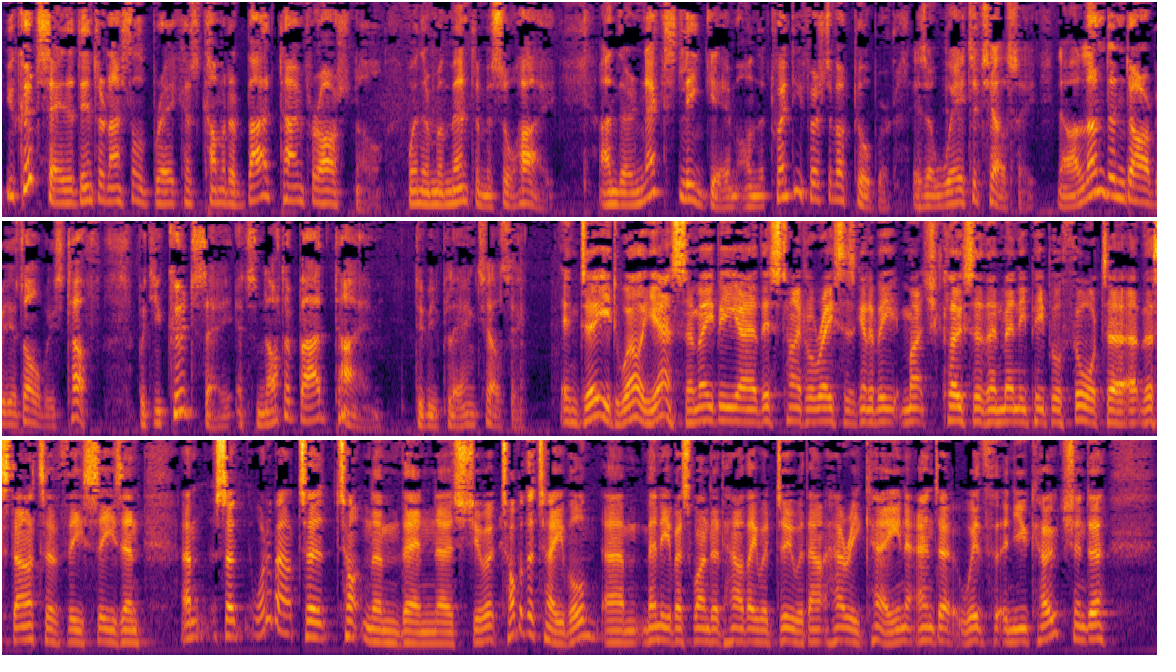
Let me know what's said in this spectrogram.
You could say that the international break has come at a bad time for Arsenal when their momentum is so high, and their next league game on the 21st of October is away to Chelsea. Now a London derby is always tough, but you could say it's not a bad time to be playing Chelsea. Indeed. Well, yes. So maybe uh, this title race is going to be much closer than many people thought uh, at the start of the season. Um, so, what about uh, Tottenham then, uh, Stuart? Top of the table. Um, many of us wondered how they would do without Harry Kane and uh, with a new coach, and uh,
